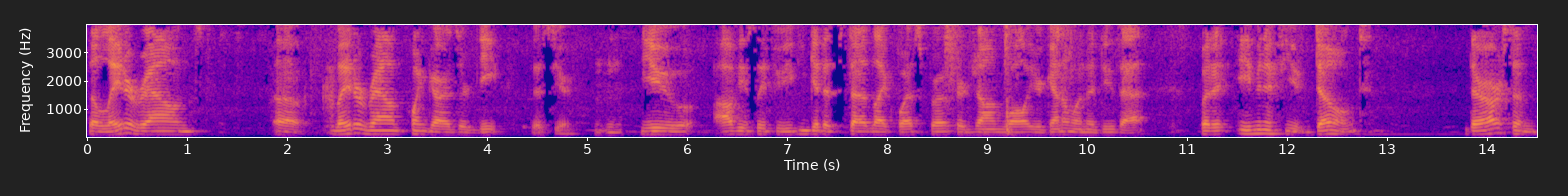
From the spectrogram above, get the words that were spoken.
the later round uh, later round point guards are deep this year. You obviously, if you can get a stud like Westbrook or John Wall, you're gonna want to do that. But it, even if you don't, there are some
